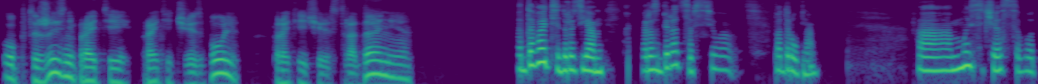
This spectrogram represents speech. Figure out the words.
опыты жизни пройти, пройти через боль, пройти через страдания. А давайте, друзья, разбираться все подробно. А, мы сейчас вот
